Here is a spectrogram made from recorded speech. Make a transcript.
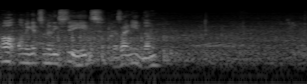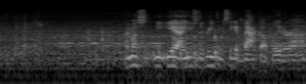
Well, let me get some of these seeds, because I need them. Must, yeah, use the green things to get back up later on.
